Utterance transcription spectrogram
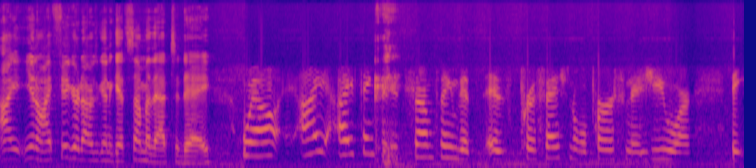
I, you know, I figured I was going to get some of that today. Well, I, I think that it's something that, as professional a person as you are, that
